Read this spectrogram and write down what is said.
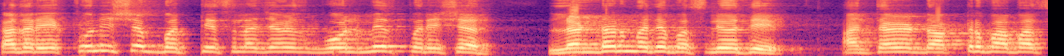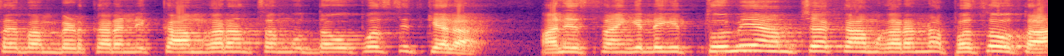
का तर एकोणीसशे बत्तीस ला ज्यावेळेस गोलमेज परिषद लंडनमध्ये बसली होती आणि त्यावेळेस डॉक्टर बाबासाहेब आंबेडकरांनी कामगारांचा मुद्दा उपस्थित केला आणि सांगितलं की तुम्ही आमच्या कामगारांना फसवता.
